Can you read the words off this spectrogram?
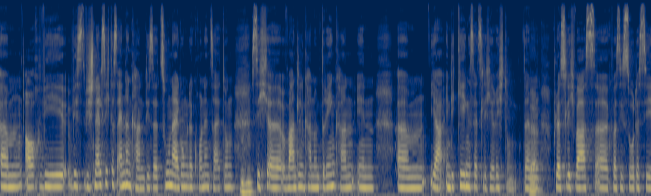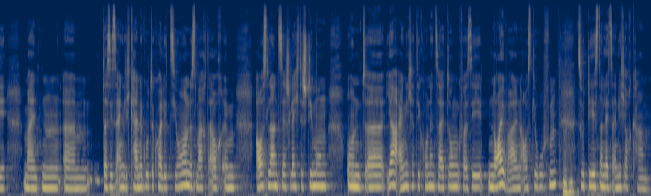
ähm, auch, wie, wie, wie, schnell sich das ändern kann, diese Zuneigung der Kronenzeitung mhm. sich äh, wandeln kann und drehen kann in, ähm, ja, in die gegensätzliche Richtung. Denn ja. plötzlich war es äh, quasi so, dass sie meinten, ähm, das ist eigentlich keine gute Koalition, das macht auch im Ausland sehr schlechte Stimmung und äh, ja, eigentlich hat die Kronenzeitung quasi Neuwahlen ausgerufen, mhm. zu denen es dann letztendlich auch kam.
